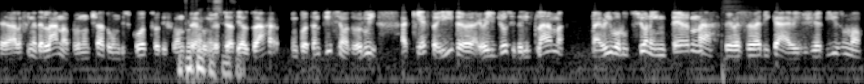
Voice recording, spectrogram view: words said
eh, alla fine dell'anno ha pronunciato un discorso di fronte all'Università di Al-Zahar, importantissimo, dove lui ha chiesto ai leader religiosi dell'Islam una rivoluzione interna per sradicare il jihadismo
